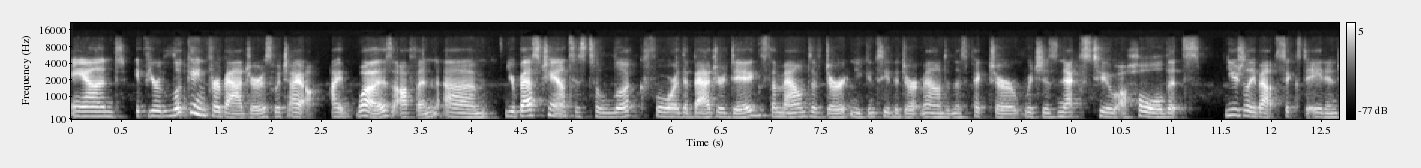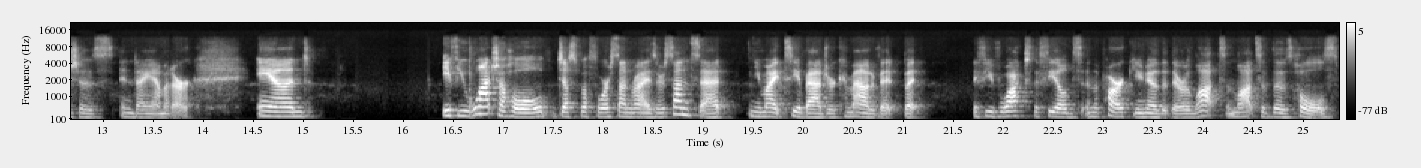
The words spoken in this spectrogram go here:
And if you're looking for badgers, which I, I was often, um, your best chance is to look for the badger digs, the mounds of dirt, and you can see the dirt mound in this picture, which is next to a hole that's usually about six to eight inches in diameter. And if you watch a hole just before sunrise or sunset, you might see a badger come out of it, but if you've walked the fields in the park, you know that there are lots and lots of those holes.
